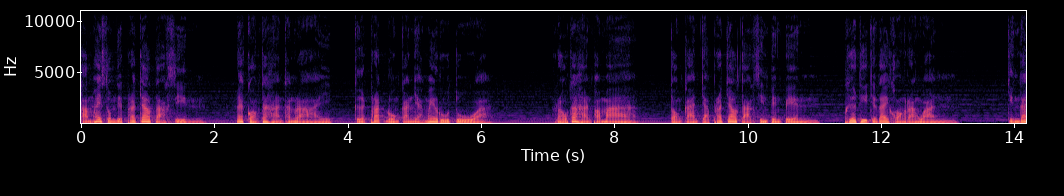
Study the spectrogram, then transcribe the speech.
ทำให้สมเด็จพระเจ้าตากสิน และกองทหารทั้งหลายเกิดพลัดหลงกันอย่างไม่รู้ตัว เราทหารพมา่าต้องการจับพระเจ้าตากสินเป็นๆเพื่อที่จะได้ของรางวัล จึงได้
